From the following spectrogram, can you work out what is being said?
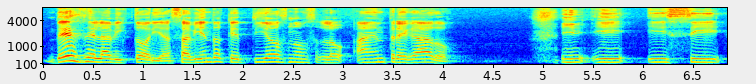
desde la victoria, sabiendo que Dios nos lo ha entregado. Y, y, y si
